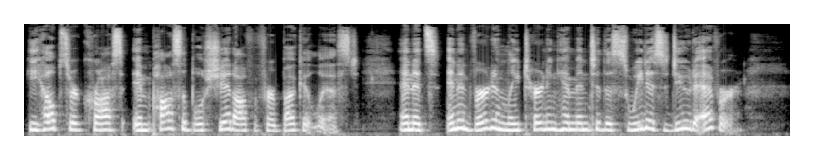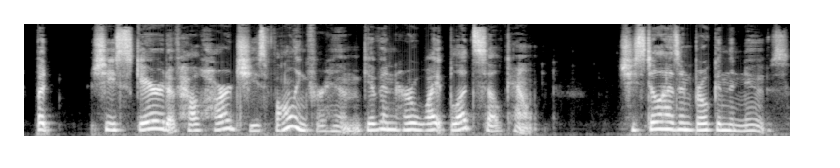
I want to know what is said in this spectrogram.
He helps her cross impossible shit off of her bucket list, and it's inadvertently turning him into the sweetest dude ever. But she's scared of how hard she's falling for him, given her white blood cell count. She still hasn't broken the news.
